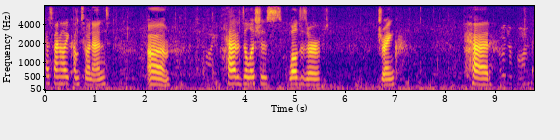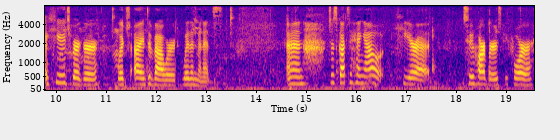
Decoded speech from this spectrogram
has finally come to an end. Um, had a delicious, well-deserved drink. Had a huge burger, which I devoured within minutes. And just got to hang out here at Two Harbors before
